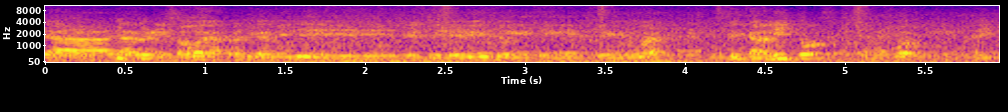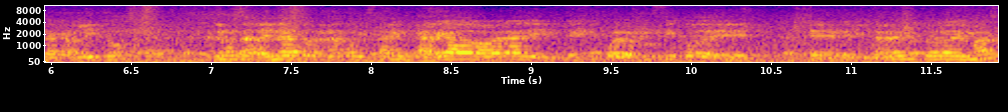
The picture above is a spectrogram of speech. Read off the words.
la, organizadora prácticamente del evento en, el lugar. Este, Carlitos, mejor, ahí está Carlitos. Tenemos a Renato, Renato que está encargado ahora del, equipo logístico de, internet y todo lo demás.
